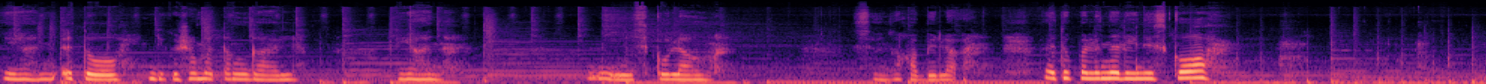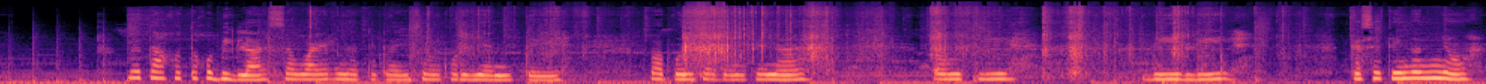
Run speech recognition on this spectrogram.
Ayan, ito, hindi ko siya matanggal. Ayan, linis ko lang. So, sa kabila. Ito pala nalinis ko. Natakot ako bigla sa wire na to guys, ng kuryente. Papunta din ka na Auntie Billy. Kasi tingnan nyo,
